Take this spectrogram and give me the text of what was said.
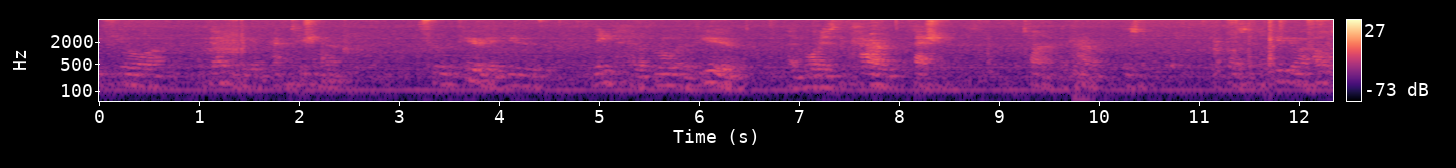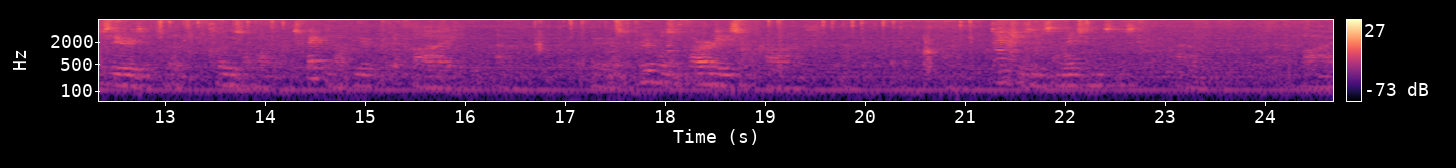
If you're going to be a practitioner through a period, you need to have a broader view than what is the current fashion time, the current business. Because it will give you a whole series of sort of clues on what are expected of you by uh, various authorities, by uh, teachers in some instances, um, by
